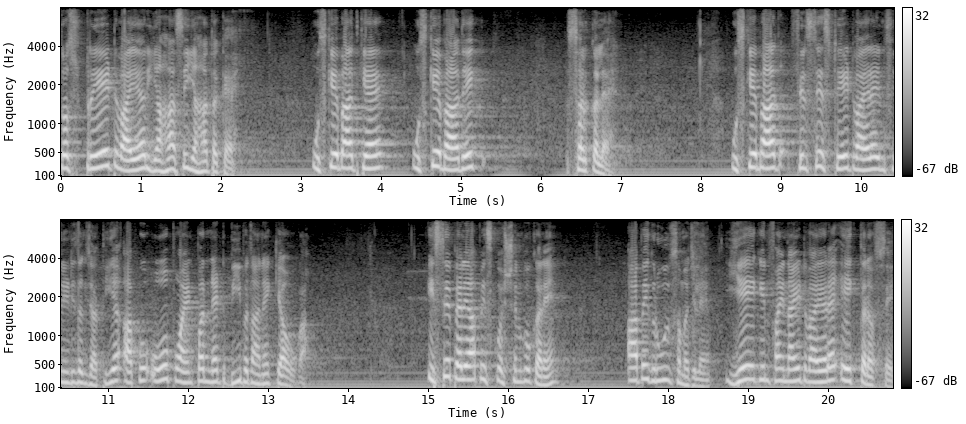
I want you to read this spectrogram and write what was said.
तो स्ट्रेट वायर यहाँ से यहाँ तक है। उसके बाद क्या है? उसके बाद एक सर्कल है। उसके बाद फिर से स्ट्रेट वायर है इन्फिनिटी तक जाती है। आपको ओ पॉइंट पर नेट बी बताने क्या होगा। इससे पहले आप इस क्वेश्चन को करें। आप एक रूल समझ लें। ये एक इनफाइनाइट वायर है एक तरफ़ से।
